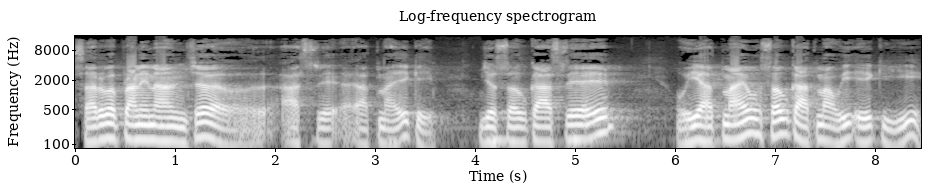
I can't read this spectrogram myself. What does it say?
सर्व प्राणी नाम च, आश्रय, आत्मा एक ही। जो सबका आश्रय है, वही आत्मा है, वो सबका आत्मा, वही एक ही है।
